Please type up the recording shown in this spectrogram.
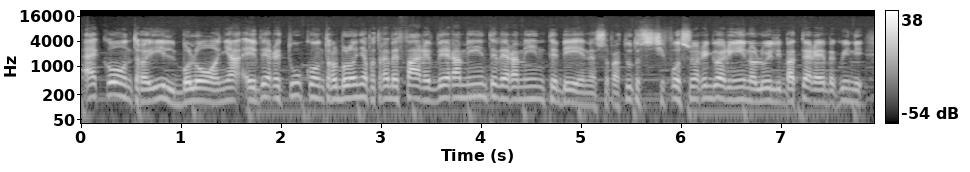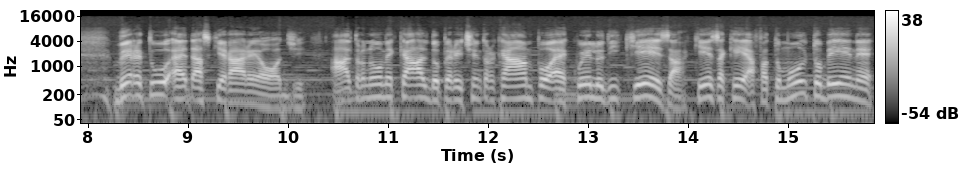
è contro il Bologna e Veretù contro il Bologna potrebbe fare veramente veramente bene, soprattutto se ci fosse un rigorino lui li batterebbe, quindi Veretù è da schierare oggi. Altro nome caldo per il centrocampo è quello di Chiesa, Chiesa che ha fatto molto bene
